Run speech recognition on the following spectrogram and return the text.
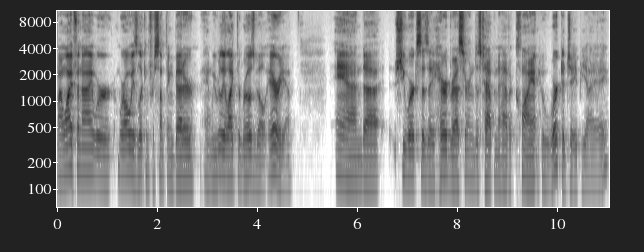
my wife and I were were always looking for something better, and we really liked the Roseville area. And uh, she works as a hairdresser, and just happened to have a client who worked at JPIA.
